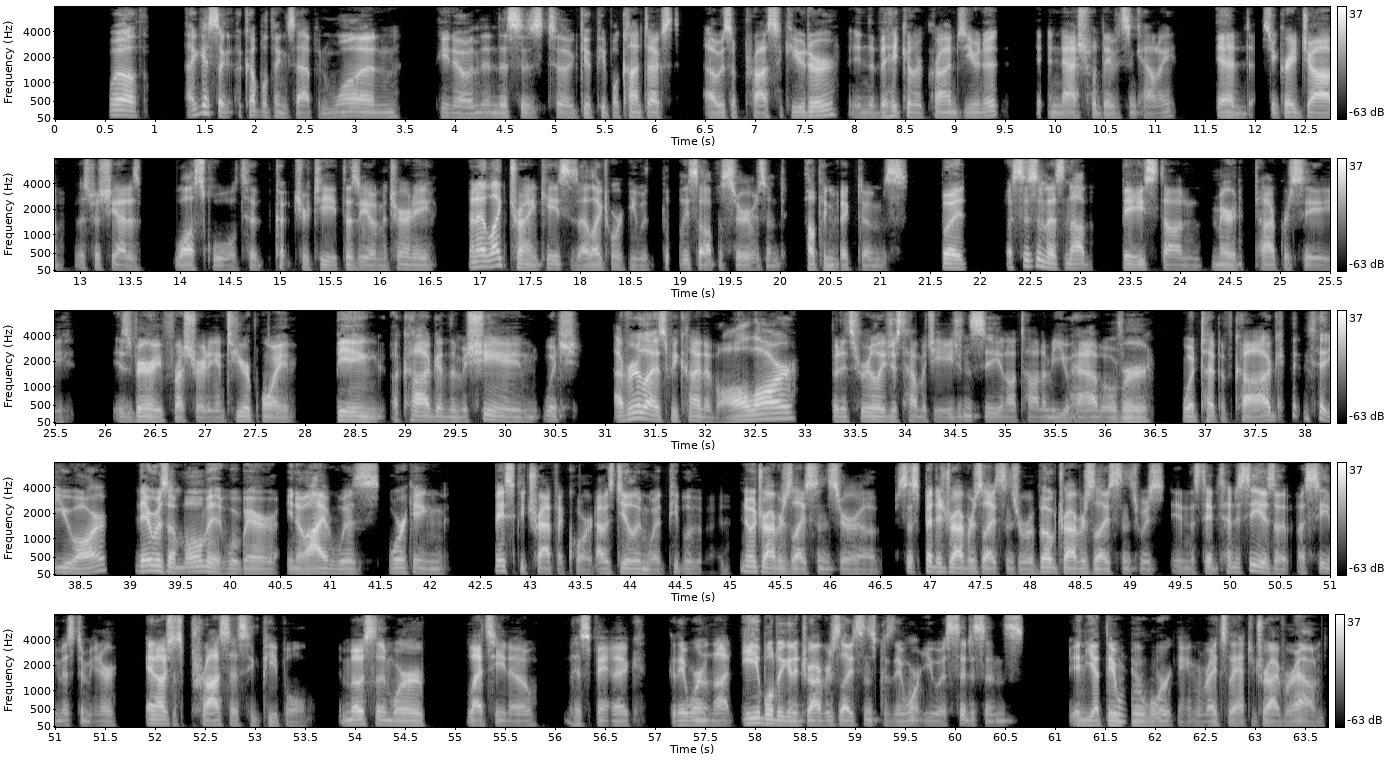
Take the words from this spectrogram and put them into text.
Well, I guess a, a couple things happened. One, you know, and then this is to give people context. I was a prosecutor in the vehicular crimes unit in Nashville, Davidson County. And it's a great job, especially at his law school to cut your teeth as a young attorney. And I liked trying cases. I liked working with police officers and helping victims. But a system that's not based on meritocracy is very frustrating. And to your point, being a cog in the machine, which I've realized we kind of all are, but it's really just how much agency and autonomy you have over what type of cog that you are. There was a moment where, you know, I was working basically traffic court. I was dealing with people who had no driver's license or a suspended driver's license or revoked driver's license, which in the state of Tennessee is a, a C misdemeanor. And I was just processing people. And most of them were Latino, Hispanic. They weren't not able to get a driver's license because they weren't U.S. citizens, and yet they were working, right? So they had to drive around.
